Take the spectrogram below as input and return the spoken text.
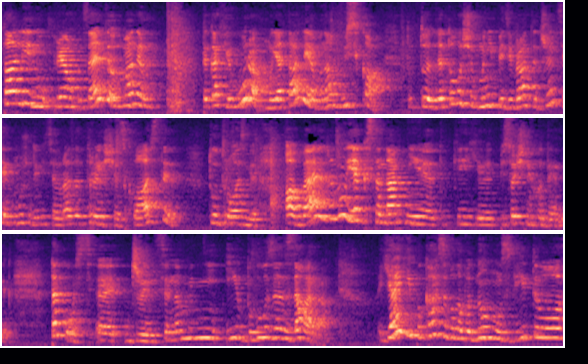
талії. Ну, прям, знаєте, от в мене така фігура, моя талія, вона вузька. Тобто для того, щоб мені підібрати джинси, я їх можу, дивіться, в рази три ще скласти. Тут розмір, а бедра, ну як стандартний такий е, пісочний годинник. Так ось, е, джинси на мені і блуза Zara. Я її показувала в одному з відео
